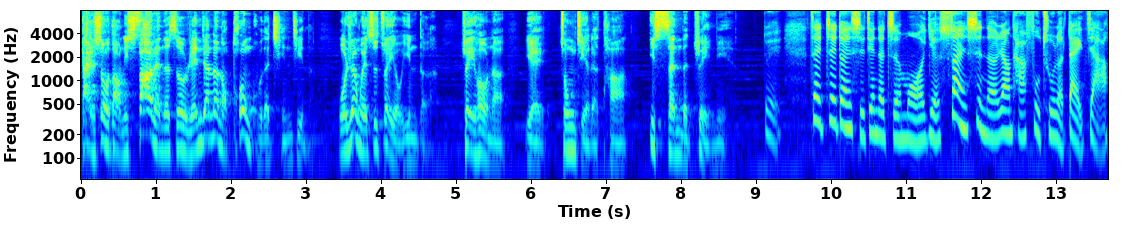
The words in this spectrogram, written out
感受到你杀人的时候，人家那种痛苦的情境呢，我认为是罪有应得。最后呢，也终结了他一生的罪孽。对，在这段时间的折磨，也算是呢让他付出了代价。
